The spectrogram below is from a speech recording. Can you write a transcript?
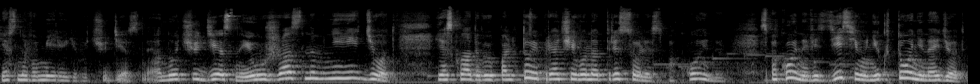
Я снова меряю его чудесное. Оно чудесное и ужасно мне идет. Я складываю пальто и прячу его на трясоле. Спокойно, спокойно, ведь здесь его никто не найдет.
